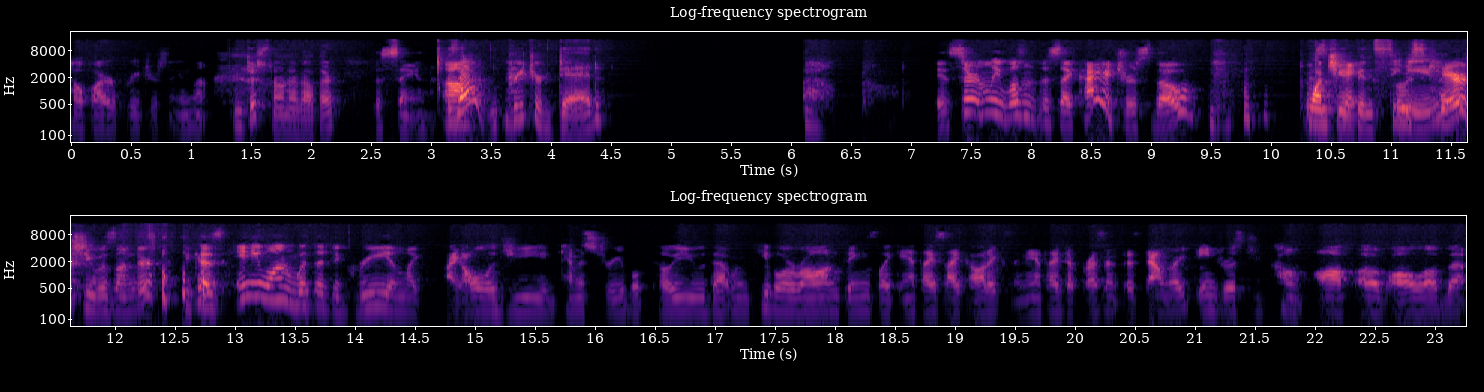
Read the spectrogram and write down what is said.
hellfire preacher saying that. I'm just throwing it out there. Just saying. Is Um, that preacher dead? Oh. It certainly wasn't the psychiatrist, though. Once she had been seeing. Whose care she was under. Because anyone with a degree in like biology and chemistry will tell you that when people are on things like antipsychotics and antidepressants, it's downright dangerous to come off of all of them.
